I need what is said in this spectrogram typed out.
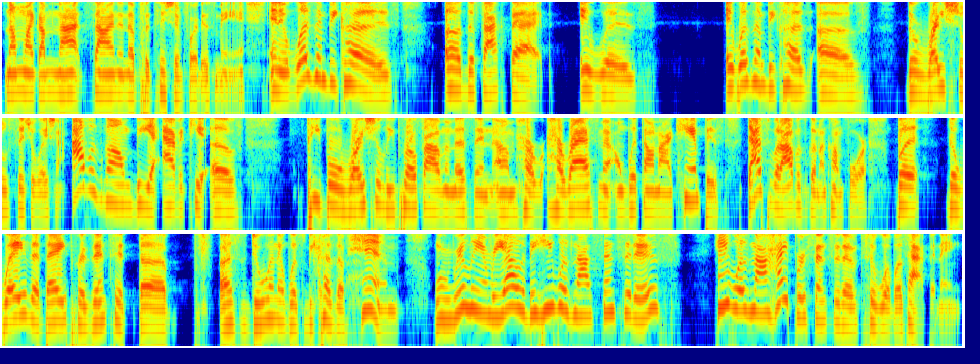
And I'm like, I'm not signing a petition for this man. And it wasn't because of the fact that it was it wasn't because of the racial situation. I was going to be an advocate of people racially profiling us and um, har- harassment on with on our campus. That's what I was going to come for. But the way that they presented the us doing it was because of him, when really in reality he was not sensitive. He was not hypersensitive to what was happening.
